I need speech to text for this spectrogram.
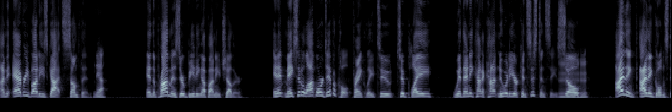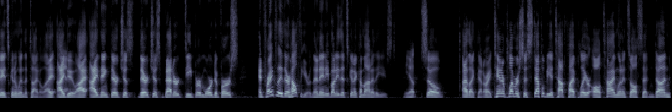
I mean, everybody's got something. Yeah. And the problem is they're beating up on each other. And it makes it a lot more difficult, frankly, to to play with any kind of continuity or consistency. So Mhm. I think I think Golden State's going to win the title. I, I do. I, I think they're just they're just better, deeper, more diverse, and frankly, they're healthier than anybody that's going to come out of the East. Yep. So I like that. All right. Tanner Plummer says Steph will be a top five player all time when it's all said and done.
